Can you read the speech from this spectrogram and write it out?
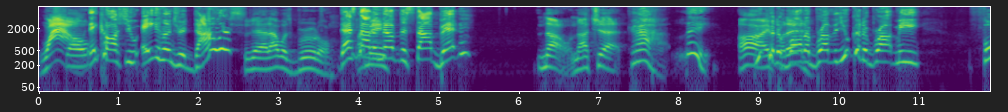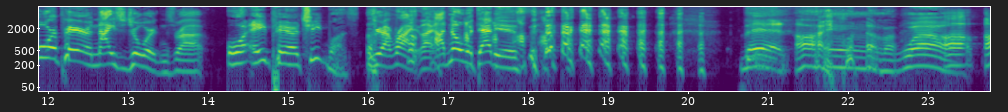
Wow, they cost you eight hundred dollars. Yeah, that was brutal. That's I not mean- enough to stop betting. No, not yet. Golly. All you right, could have bought it- a brother. You could have brought me four pair of nice Jordans, Rob. Or eight pair of cheap ones. Yeah, right. Like I know what that is. Man, all right, whatever. Wow. Uh, all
